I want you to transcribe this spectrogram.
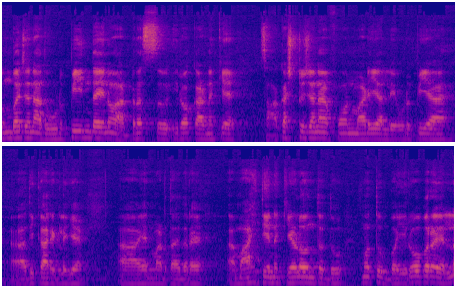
ತುಂಬ ಜನ ಅದು ಉಡುಪಿಯಿಂದ ಏನೋ ಅಡ್ರೆಸ್ ಇರೋ ಕಾರಣಕ್ಕೆ ಸಾಕಷ್ಟು ಜನ ಫೋನ್ ಮಾಡಿ ಅಲ್ಲಿ ಉಡುಪಿಯ ಅಧಿಕಾರಿಗಳಿಗೆ ಏನು ಮಾಡ್ತಾ ಇದ್ದಾರೆ ಮಾಹಿತಿಯನ್ನು ಕೇಳುವಂಥದ್ದು ಮತ್ತು ಬ, ಇರೋ ಬರೋ ಎಲ್ಲ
